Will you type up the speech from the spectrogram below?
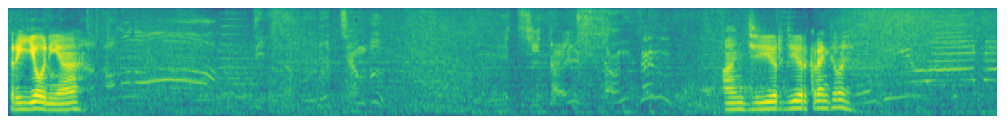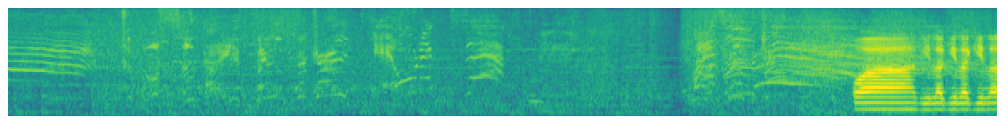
Trio nih ya. Anjir, jir keren cuy. Ya. Wah, gila gila gila.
